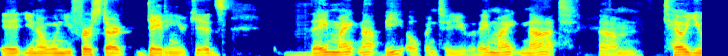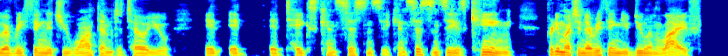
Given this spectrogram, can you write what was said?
it, you know, when you first start dating your kids, they might not be open to you. They might not um, tell you everything that you want them to tell you. It it it takes consistency. Consistency is king, pretty much in everything you do in life,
